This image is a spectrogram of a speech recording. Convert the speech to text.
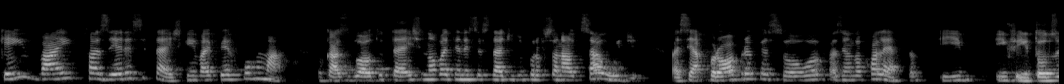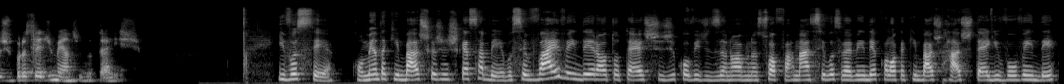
quem vai fazer esse teste, quem vai performar. No caso do autoteste, não vai ter necessidade do profissional de saúde, vai ser a própria pessoa fazendo a coleta e, enfim, todos os procedimentos do teste. E você? Comenta aqui embaixo que a gente quer saber. Você vai vender autoteste de Covid-19 na sua farmácia? Se você vai vender, coloca aqui embaixo hashtag vou vender,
